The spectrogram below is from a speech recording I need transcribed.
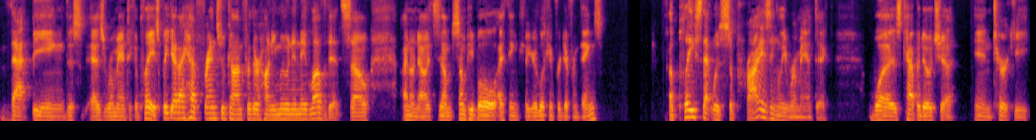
that being this as romantic a place. But yet I have friends who've gone for their honeymoon and they loved it. So I don't know. It's um, some people I think you're looking for different things. A place that was surprisingly romantic was Cappadocia in Turkey.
